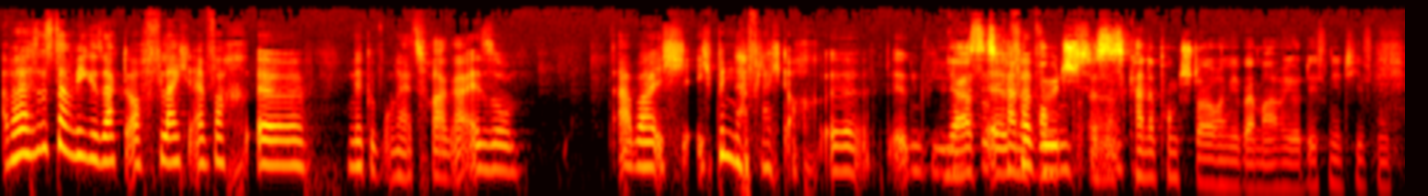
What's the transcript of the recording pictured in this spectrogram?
aber das ist dann wie gesagt auch vielleicht einfach äh, eine Gewohnheitsfrage. Also, aber ich, ich bin da vielleicht auch äh, irgendwie ja, es ist, äh, keine verwöhnt. Punkt, es ist keine Punktsteuerung wie bei Mario, definitiv nicht.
